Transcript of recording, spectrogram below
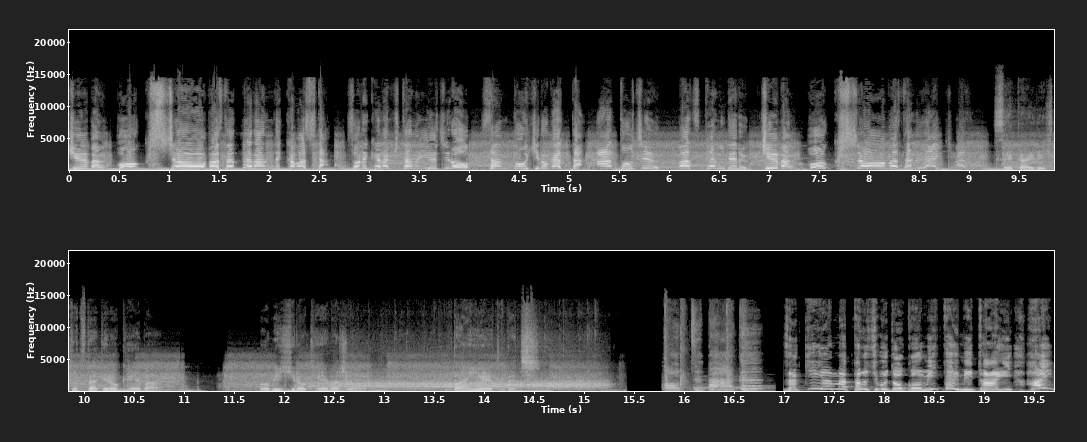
9番北勝馬さ並んでかわした。それから北野裕次郎3頭広がったあと10わずかに出る9番北勝馬さでいきます。世界で一つだけの競馬帯広競馬場バンエイトたち。ザキヤマ楽しむ投稿見てみたい？はい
